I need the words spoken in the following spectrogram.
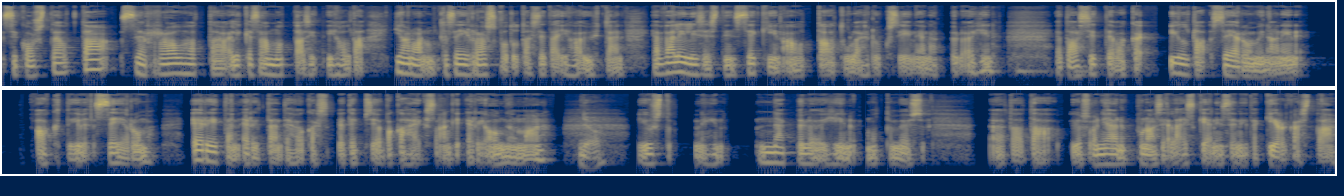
se kosteuttaa, se rauhoittaa, eli sammuttaa sit iholta janon, mutta se ei rasvotuta sitä ihan yhtään. Ja välillisesti sekin auttaa tulehduksiin ja näppylöihin. Ja taas sitten vaikka iltaseerumina, niin Active Serum – erittäin, erittäin tehokas ja tepsi jopa kahdeksaankin eri ongelmaan. Joo. Just niihin näppylöihin, mutta myös ää, tota, jos on jäänyt punaisia läiskiä, niin se niitä kirkastaa.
